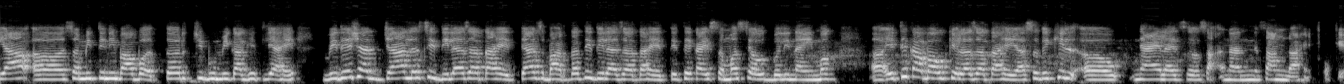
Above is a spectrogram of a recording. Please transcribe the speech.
या समितीनी बाबत तरची भूमिका घेतली आहे. विदेशात ज्या लसी दिल्या जात आहेत त्याच भारतातही दिल्या जात आहेत. तेथे काही समस्या उद्भवली नाही. मग येथे का भाव केला जात आहे? असं देखील न्यायालयाचं सांगणं आहे. ओके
